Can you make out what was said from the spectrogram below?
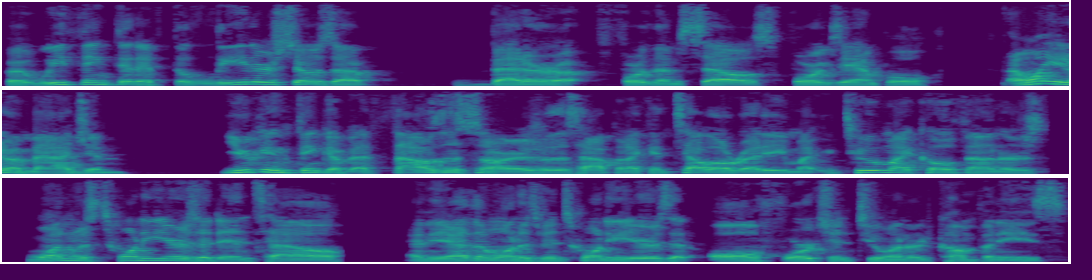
but we think that if the leader shows up better for themselves, for example, I want you to imagine you can think of a thousand scenarios where this happened. I can tell already. My two of my co-founders, one was 20 years at Intel, and the other one has been 20 years at all Fortune 200 companies.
